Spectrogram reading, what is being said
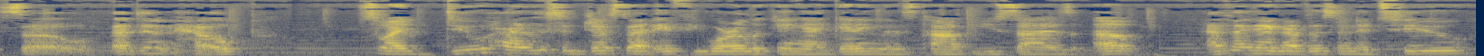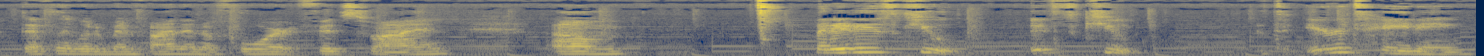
so that didn't help. So I do highly suggest that if you are looking at getting this top, you size up. I think I got this in a two, definitely would have been fine in a four, it fits fine. Um, but it is cute, it's cute. It's irritating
